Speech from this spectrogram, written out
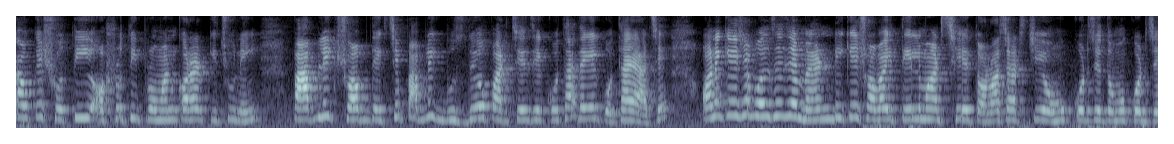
কাউকে সতী, অসতী প্রমাণ করার কিছু নেই। পাবলিক সব দেখছে, পাবলিক বুঝতেও পারছে যে কোথা থেকে কোথায় আছে। অনেকে এসে বলছে যে, ম্যান্ডিকে সবাই তেল মারছে, তলা চাটছে, অমুক করছে, তমুক করছে।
